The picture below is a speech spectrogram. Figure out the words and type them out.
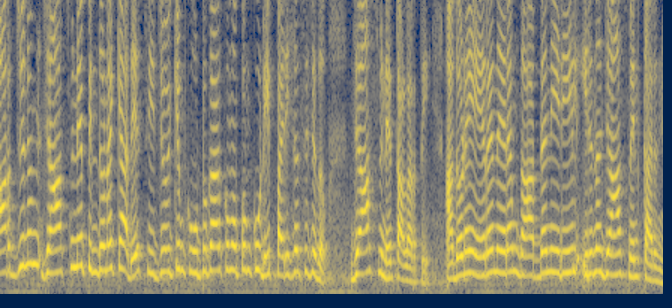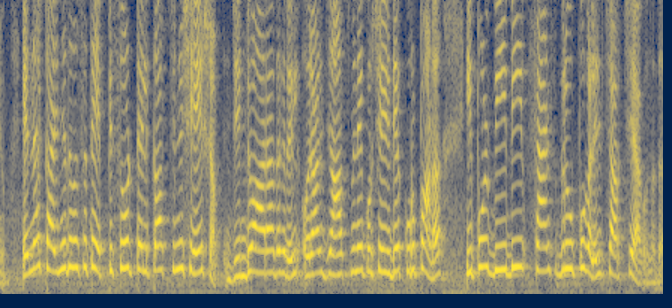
അർജുനും ജാസ്മിനെ പിന്തുണയ്ക്കാതെ സിജോയ്ക്കും കൂട്ടുകാർക്കുമൊപ്പം കൂടി പരിഹസിച്ചതും ജാസ്മിനെ തളർത്തി. അതോടെ ഏറെ നേരം ഗാർഡൻ ഏരിയയിൽ ഇരുന്ന ജാസ്മിൻ കരഞ്ഞു. എന്നാൽ കഴിഞ്ഞ ദിവസത്തെ എപ്പിസോഡ് ടെലികാസ്റ്റിനു ശേഷം ജിൻഡു ആരാധകരിൽ ഒരാൾ ജാസ്മിനെ കുറിച്ച് എഴുതിയ കുറിപ്പാണ് ഇപ്പോൾ ബി ബി ഫാൻസ് ഗ്രൂപ്പുകളിൽ ചർച്ചയാകുന്നത്.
